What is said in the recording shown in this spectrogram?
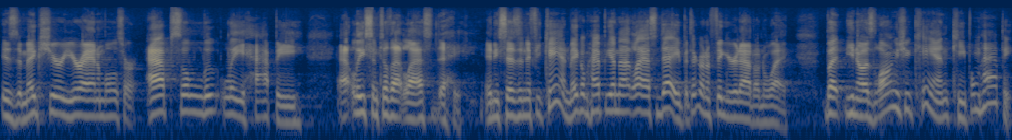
is to make sure your animals are absolutely happy at least until that last day. And he says, and if you can, make them happy on that last day, but they're going to figure it out on the way. But, you know, as long as you can, keep them happy.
